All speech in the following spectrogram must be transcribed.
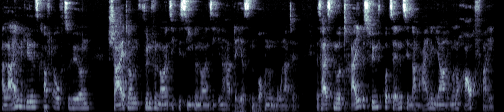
allein mit Willenskraft aufzuhören, scheitern 95 bis 97 innerhalb der ersten Wochen und Monate. Das heißt, nur drei bis fünf Prozent sind nach einem Jahr immer noch rauchfrei.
